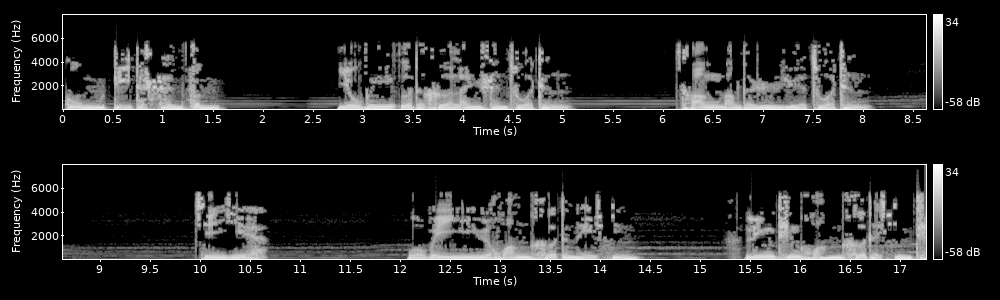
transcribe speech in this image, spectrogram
谷底的山峰。有巍峨的贺兰山作证，苍茫的日月作证。今夜，我偎依于黄河的内心，聆听黄河的心跳。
